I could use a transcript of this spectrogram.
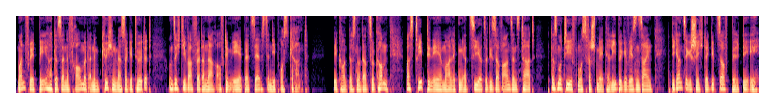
Manfred B. hatte seine Frau mit einem Küchenmesser getötet und sich die Waffe danach auf dem Ehebett selbst in die Brust gerammt. Wie konnte es nur dazu kommen? Was trieb den ehemaligen Erzieher zu dieser Wahnsinnstat? Das Motiv muss verschmähte Liebe gewesen sein. Die ganze Geschichte gibt's auf Bild.de.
